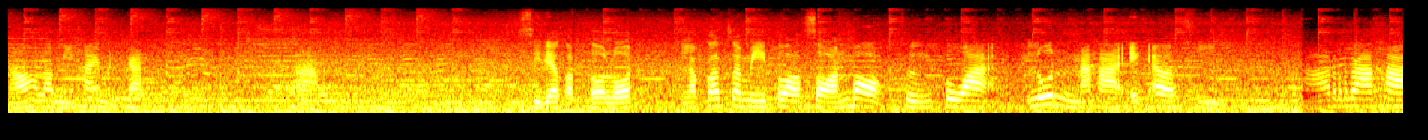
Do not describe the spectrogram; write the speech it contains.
เนาะเรามีให้เหมือนกันอะสีเดียวกับตัวรถ แล้วก็จะมีตัวอักษรบอกถึงตัวรุ่นนะคะ XLT ราคา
